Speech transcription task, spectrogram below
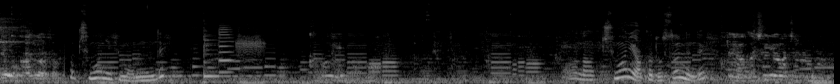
내거 가져왔어. 어, 주머니 좀 없는데? 가방에 봐봐. 어, 나 주머니 아까 넣었었는데? 아니 아까 챙겨왔잖아.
